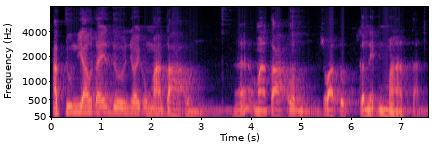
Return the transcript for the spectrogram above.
Ad-dunya utahe dunya iku mataun. Eh, mataun suatu kenikmatan.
